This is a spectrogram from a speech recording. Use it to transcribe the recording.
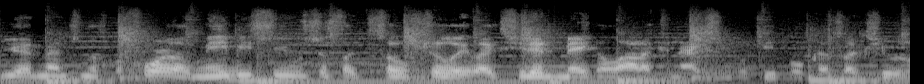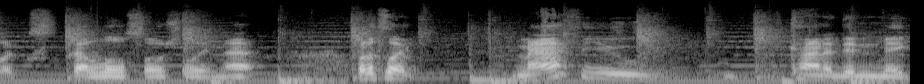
you had mentioned this before, like maybe she was just like socially like she didn't make a lot of connections with people because like she was like got a little socially net. But it's like Matthew kind of didn't make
